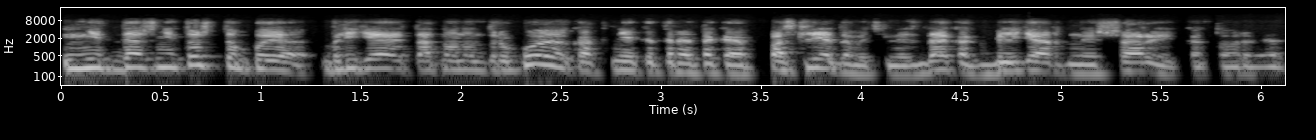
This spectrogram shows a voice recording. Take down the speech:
не, даже не то, чтобы влияет одно на другое, как некоторая такая последовательность, да, как бильярдные шары, которые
